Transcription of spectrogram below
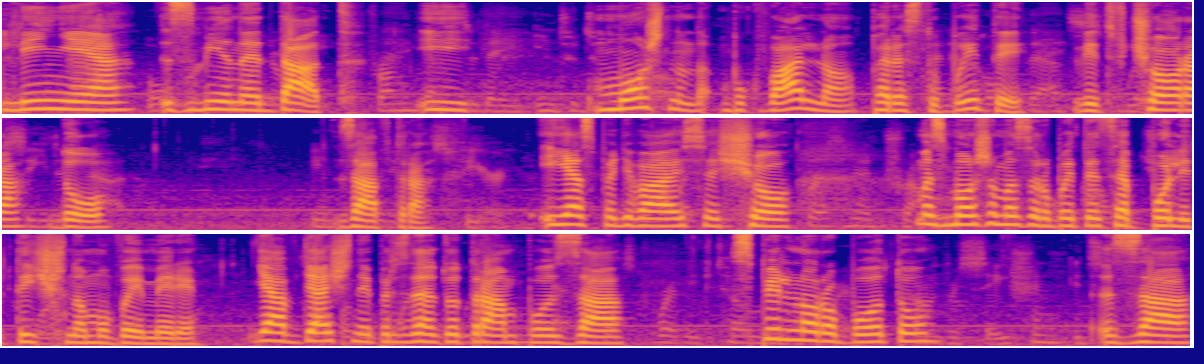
лінія зміни дат, і можна буквально переступити від вчора до завтра. І я сподіваюся, що ми зможемо зробити це в політичному вимірі. Я вдячний президенту Трампу за спільну роботу, за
